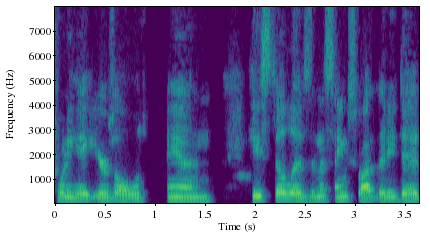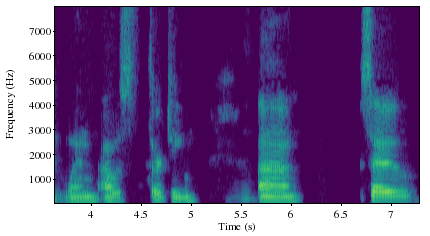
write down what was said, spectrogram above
28 years old and he still lives in the same spot that he did when i was 13 Mm. um so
